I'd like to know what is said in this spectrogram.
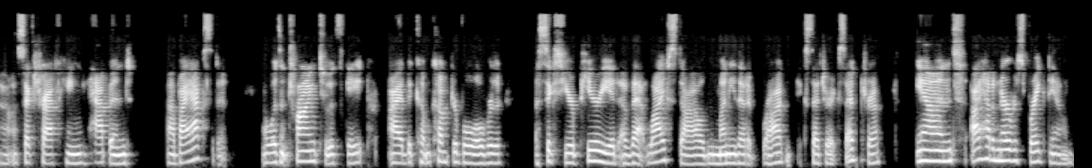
uh, sex trafficking happened uh, by accident. I wasn't trying to escape. I had become comfortable over a six year period of that lifestyle and the money that it brought, et cetera, et cetera. And I had a nervous breakdown.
